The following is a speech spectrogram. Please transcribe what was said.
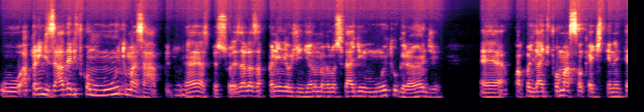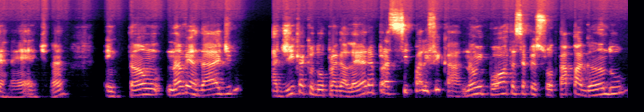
o aprendizado ele ficou muito mais rápido, né? As pessoas elas aprendem hoje em dia numa velocidade muito grande, é, com a quantidade de informação que a gente tem na internet, né? Então, na verdade, a dica que eu dou para a galera é para se qualificar. Não importa se a pessoa está pagando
